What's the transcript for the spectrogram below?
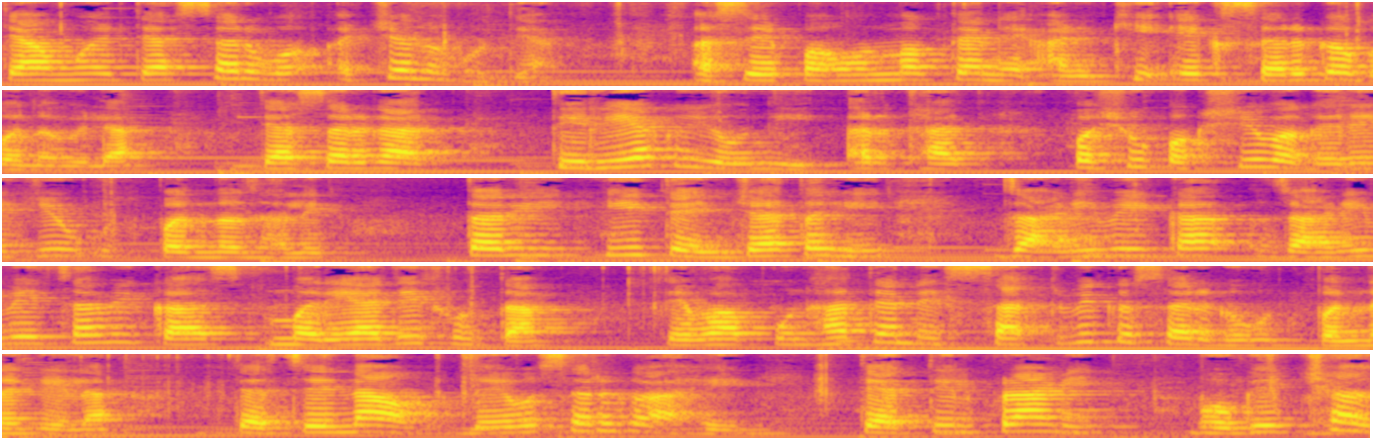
त्यामुळे त्या सर्व अचल होत्या. असे पाहून मग त्याने आणखी एक सर्ग बनविला. त्या सर्गात तिर्यक योनी अर्थात पशुपक्षी वगैरे जीव उत्पन्न झाले. तरीही त्यांच्यातही जाणीवेका जाणीवेचा विकास मर्यादित होता. तेव्हा पुन्हा त्याने सात्विक सर्ग उत्पन्न केला. त्याचे नाव देवसर्ग आहे. त्यातील प्राणी भोगेच्छा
